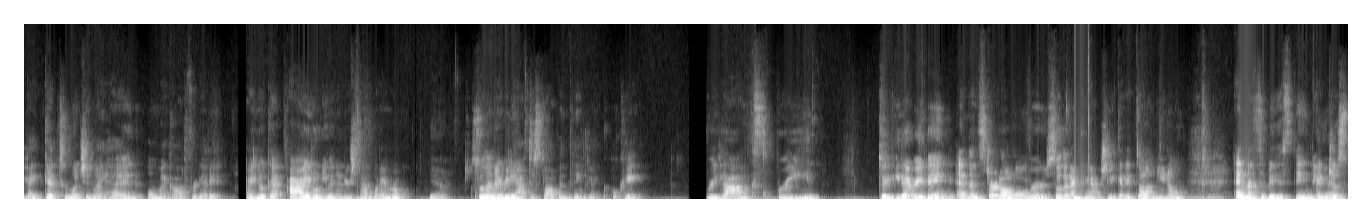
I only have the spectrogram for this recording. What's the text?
like get too much in my head, oh my God, forget it. I look at, I don't even understand what I wrote. Yeah. So then I really have to stop and think like, okay, relax, breathe, delete everything, and then start all over so that I can actually get it done, you know? Mm-hmm. And that's the biggest thing, like Yeah. just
